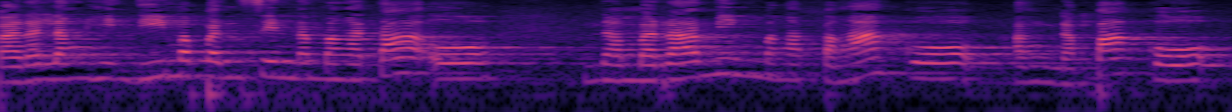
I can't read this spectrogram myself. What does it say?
para lang hindi mapansin ng mga tao na maraming mga pangako ang napako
